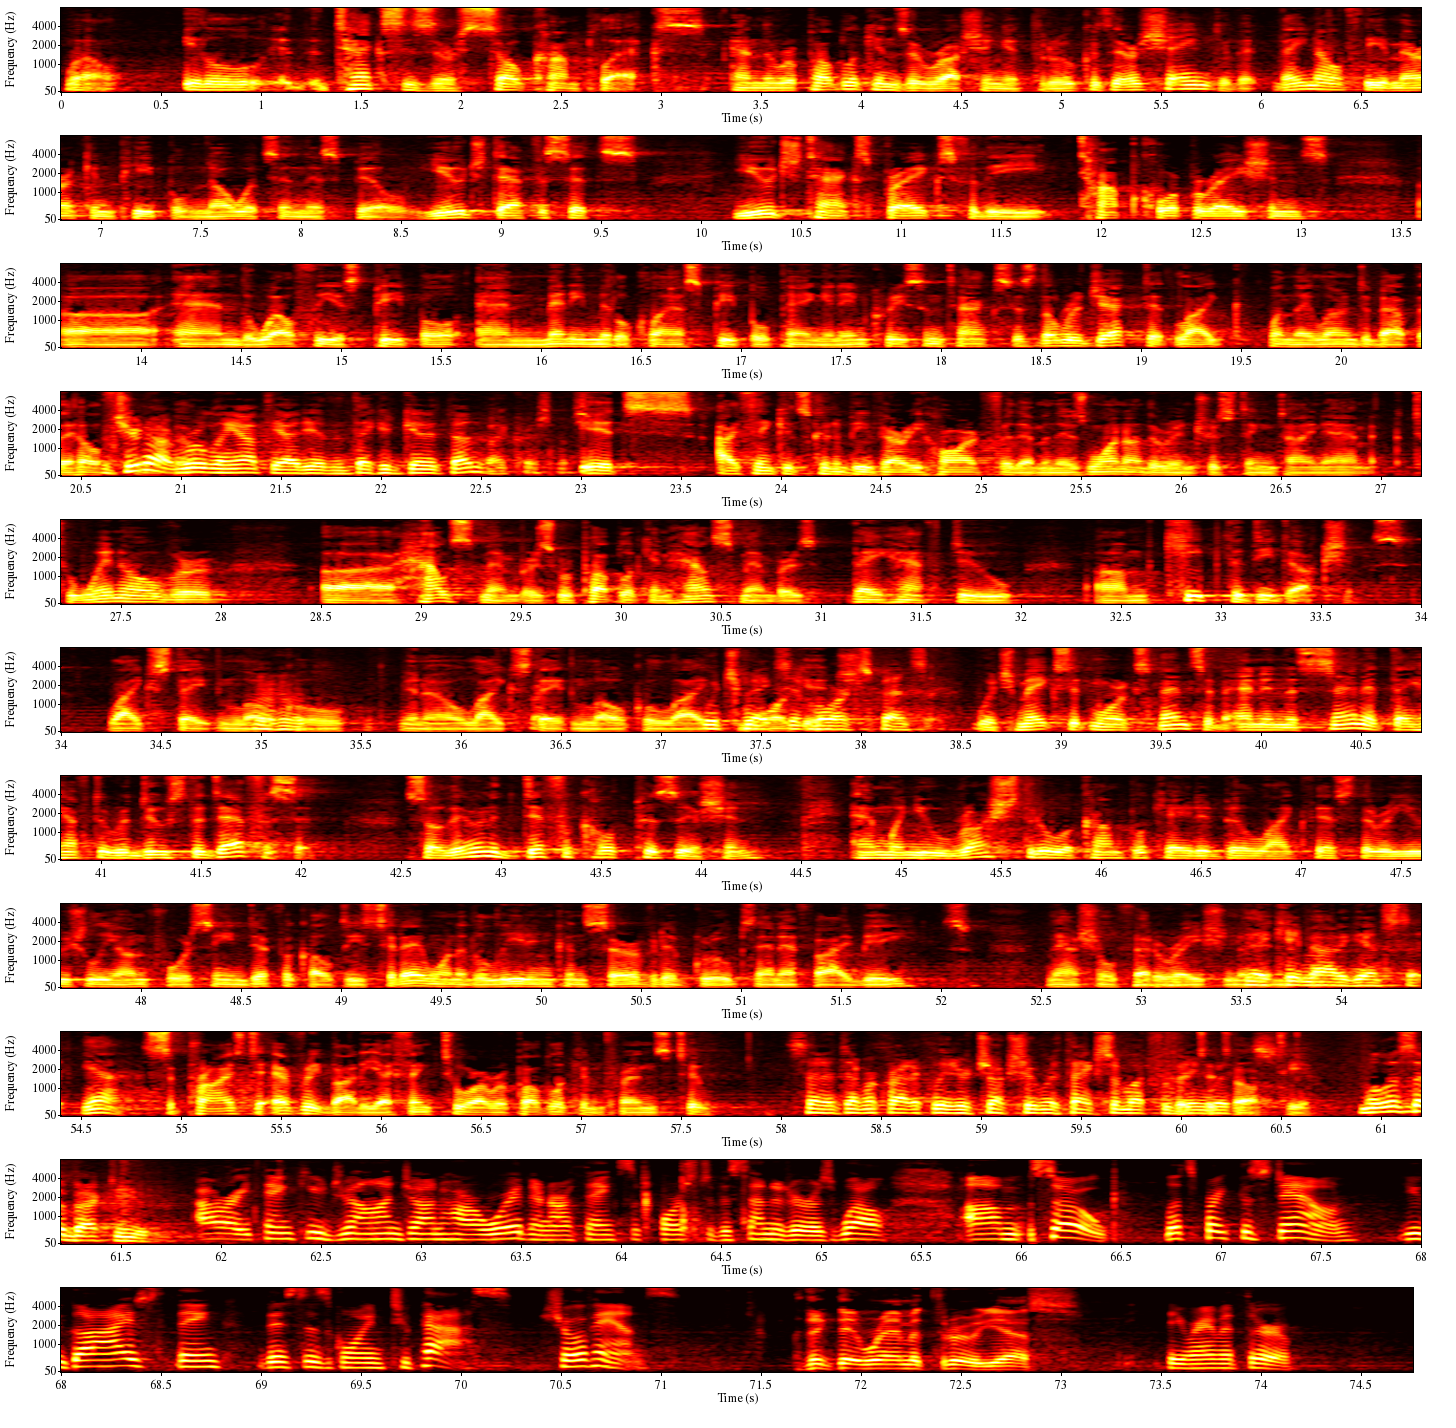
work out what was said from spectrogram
Well, it'll taxes are so complex and the Republicans are rushing it through because they're ashamed of it. They know if the American people know what's in this bill, huge deficits, huge tax breaks for the top corporations uh, and the wealthiest people and many middle class people paying an increase in taxes, they'll reject it like when they learned about the health But you're not ruling out the idea that they could get it done by Christmas. It's. I think it's going to be very hard for them. And there's one other interesting dynamic to win over uh, House members, Republican House members. They have to um, keep the deductions, like state and local. You know, like state and local, like Mm-hmm. Which makes it more expensive. Which makes it more expensive. And in the Senate, they have to reduce the deficit. So they're in a difficult position. And when you rush through a complicated bill like this, there are usually unforeseen difficulties. Today, one of the leading conservative groups, NFIB, National Federation of They came out against it. Yeah, surprise to everybody. I think to our Republican friends too. Senate Democratic Leader Chuck Schumer, thanks so much for Good being to with talk us. to you. Melissa, back to you. All right, thank you, John. John Harwood, and our thanks, of course, to the senator as well. Um, so let's break this down. You guys think this is going to pass? Show of hands. I think they ram it through, yes. They ram it through.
